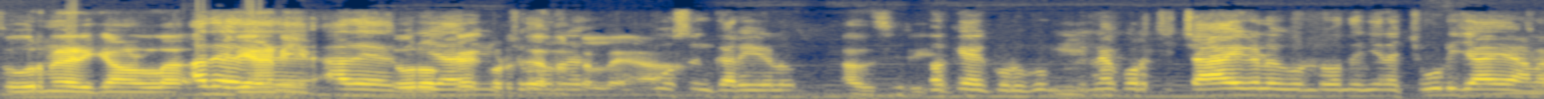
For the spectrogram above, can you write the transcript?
സൂറിന് കഴിക്കാനുള്ള കൂസും കറികളും ഒക്കെ കൊടുക്കും. പിന്നെ കുറച്ച് ചായകൾ കൊണ്ടുവന്ന് ഇങ്ങനെ ചൂട് ചായ ആണ്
